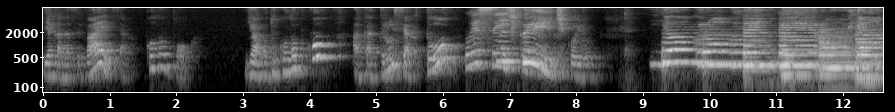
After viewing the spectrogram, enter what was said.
яка називається Колобок. Я буду колобком, а Катруся хто? Лисичкою. Лисичкою. Я кругленький, рум'яненький,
